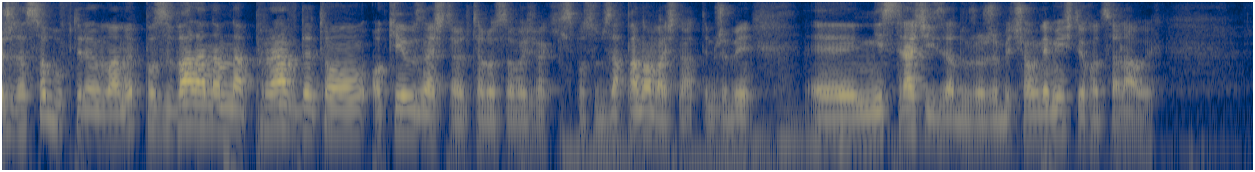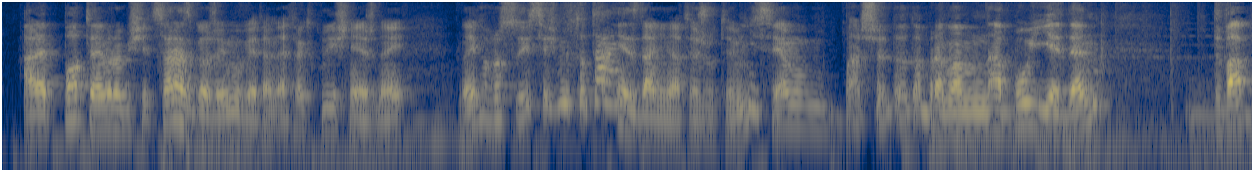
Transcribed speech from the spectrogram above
zasobów, które mamy, pozwala nam naprawdę tą okiełznać tę, tę losowość w jakiś sposób, zapanować nad tym, żeby y, nie stracić za dużo, żeby ciągle mieć tych ocalałych. Ale potem robi się coraz gorzej, mówię, ten efekt kuli śnieżnej, no i po prostu jesteśmy totalnie zdani na te rzuty. Nic, ja patrzę, no dobra, mam nabój jeden, dwa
